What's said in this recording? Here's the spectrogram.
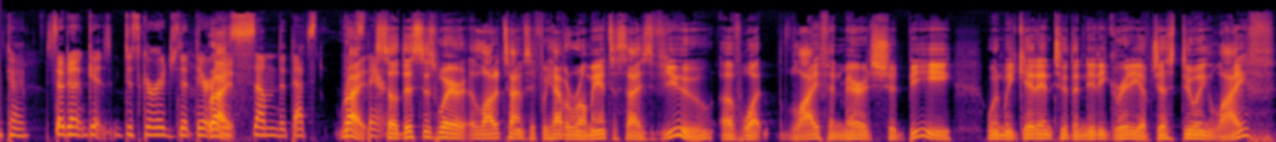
Okay. So don't get discouraged that there is Right. some that that's, that's Right. there. So this is where a lot of times if we have a romanticized view of what life and marriage should be, when we get into the nitty-gritty of just doing life,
